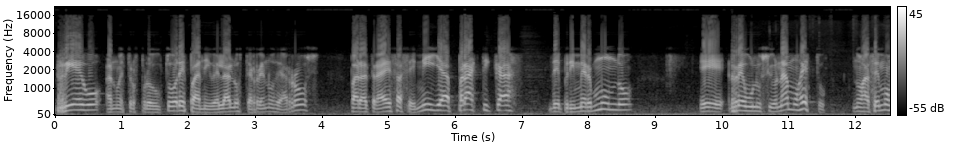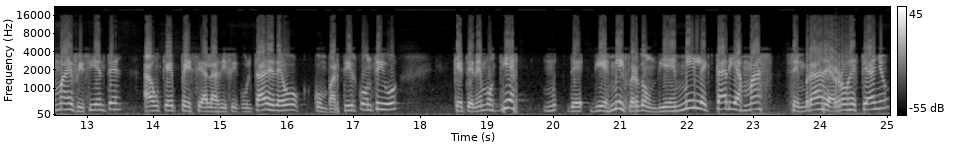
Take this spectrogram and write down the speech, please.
riego a nuestros productores para nivelar los terrenos de arroz, para traer esa semilla, prácticas de primer mundo. Eh, revolucionamos esto, nos hacemos más eficientes, aunque pese a las dificultades debo compartir contigo que tenemos 10 de 10 mil, perdón, 10 mil hectáreas más sembradas de arroz este año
